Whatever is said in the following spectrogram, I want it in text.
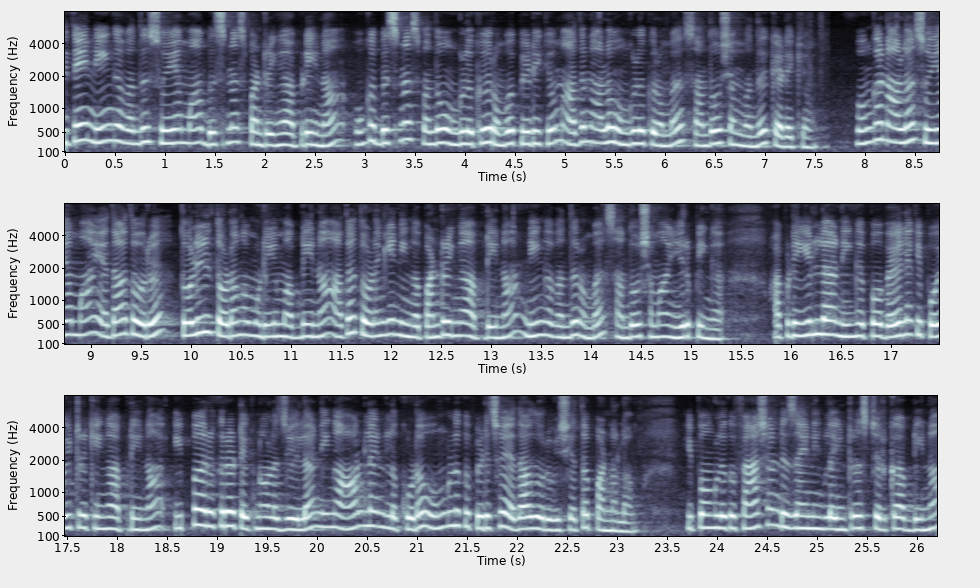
இதே நீங்கள் வந்து சுயமாக பிஸ்னஸ் பண்ணுறீங்க அப்படின்னா உங்கள் பிஸ்னஸ் வந்து உங்களுக்கு ரொம்ப பிடிக்கும். அதனால உங்களுக்கு ரொம்ப சந்தோஷம் வந்து கிடைக்கும். உங்களால் சுயமாக ஏதாவது ஒரு தொழில் தொடங்க முடியும் அப்படின்னா அதை தொடங்கி நீங்கள் பண்ணுறீங்க அப்படின்னா நீங்கள் வந்து ரொம்ப சந்தோஷமாக இருப்பீங்க. அப்படி இல்லை நீங்கள் இப்போது வேலைக்கு போயிட்டுருக்கீங்க அப்படின்னா இப்போ இருக்கிற டெக்னாலஜியில் நீங்கள் ஆன்லைனில் கூட உங்களுக்கு பிடிச்ச ஏதாவது ஒரு விஷயத்த பண்ணலாம். இப்போ உங்களுக்கு ஃபேஷன் டிசைனிங்கில் இன்ட்ரெஸ்ட் இருக்குது அப்படின்னா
